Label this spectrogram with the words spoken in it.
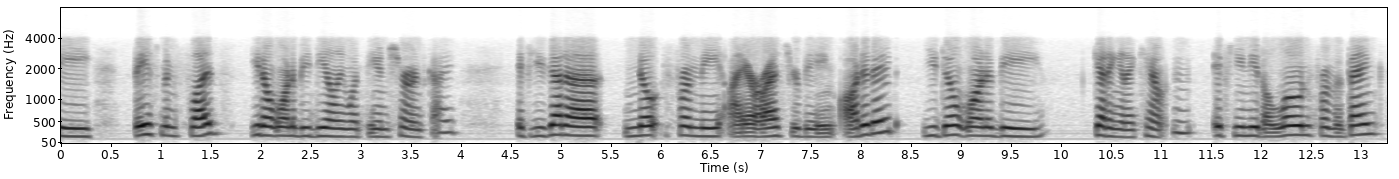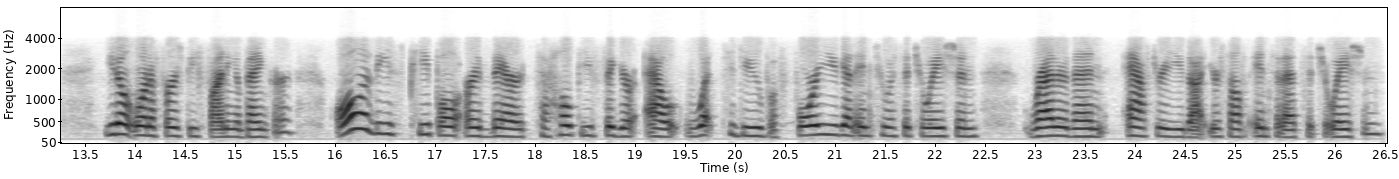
the basement floods, you don't want to be dealing with the insurance guy. If you got a note from the IRS you're being audited, you don't want to be getting an accountant. If you need a loan from a bank, you don't want to first be finding a banker. All of these people are there to help you figure out what to do before you get into a situation rather than after you got yourself into that situation.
